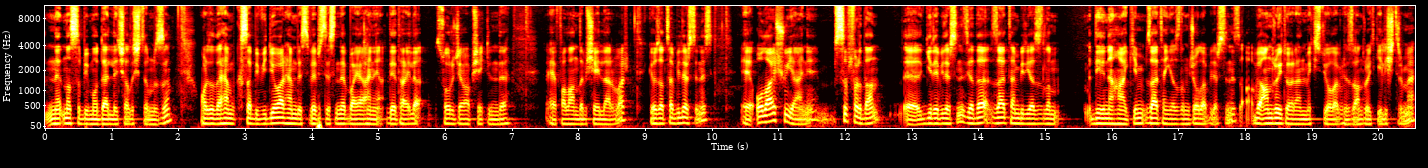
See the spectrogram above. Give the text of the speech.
ne, nasıl bir modelle çalıştığımızı. Orada da hem kısa bir video var hem de web sitesinde baya hani detaylı soru cevap şeklinde e, falan da bir şeyler var. Göz atabilirsiniz. E, olay şu yani sıfırdan e, girebilirsiniz ya da zaten bir yazılım diline hakim zaten yazılımcı olabilirsiniz ve Android öğrenmek istiyor olabilirsiniz Android geliştirme.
